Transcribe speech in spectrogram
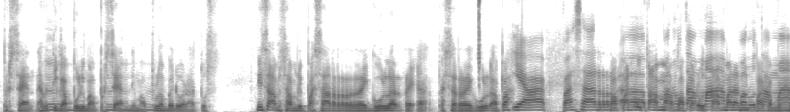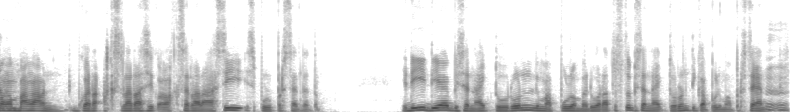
persen apa Hmm. 35 persen Hmm, 50 sampai 200 ini saham-saham di pasar reguler ya, pasar reguler apa Ya, pasar papan eh, utama, papan utama dan papan papan pengembangan, bukan akselerasi. Kalau akselerasi 10% tetap. Jadi dia bisa naik turun 50 sampai 200 itu bisa naik turun 35%. Mm-mm.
